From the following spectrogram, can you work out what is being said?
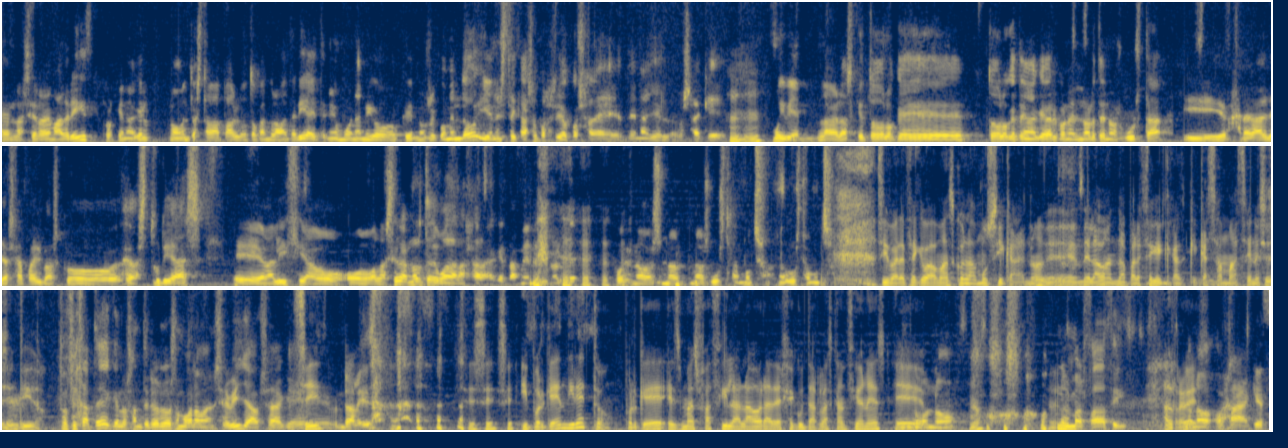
en la Sierra de Madrid, porque en aquel momento estaba Pablo tocando la batería y tenía un buen amigo que nos recomendó, y en este caso pues ha sido cosa de, de Nayel, o sea que muy bien, la verdad es que todo lo que todo lo que tenga que ver con el norte nos gusta y en general ya sea País Vasco, Asturias, eh, Galicia o, la Sierra Norte de Guadalajara, que también es norte, pues nos, nos, gusta mucho, nos gusta mucho. Sí, parece que va más con la música ¿no? de, la banda, parece que, que, casa más en ese sentido. Pues fíjate que los anteriores los hemos grabado en Sevilla, o sea que ¿Sí? en realidad... Sí, sí, sí. ¿Y por qué en directo? ¿Por qué es más fácil a la hora de ejecutar las canciones? Eh, no, no, no, no es más fácil. Al revés. No, o sea, que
